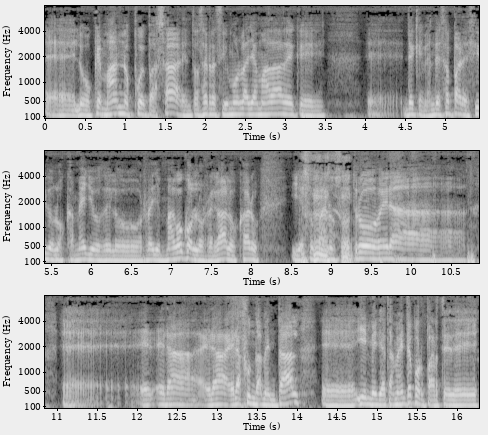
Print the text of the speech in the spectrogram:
eh, lo que más nos puede pasar. Entonces recibimos la llamada de que eh, de que habían desaparecido los camellos de los Reyes Magos con los regalos, claro. Y eso para nosotros era eh, era, era, era fundamental eh, y inmediatamente por parte de,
